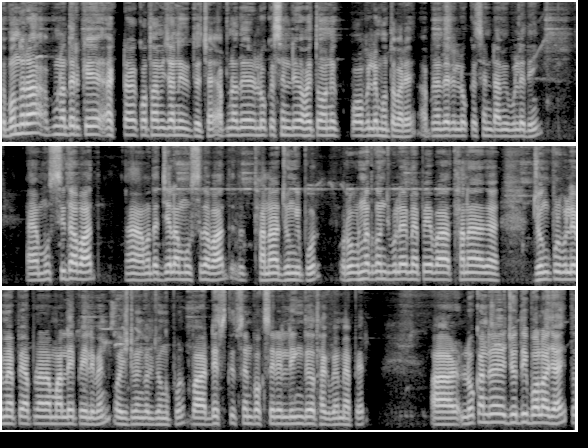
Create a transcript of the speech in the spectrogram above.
তো বন্ধুরা আপনাদেরকে একটা কথা আমি জানিয়ে দিতে চাই। আপনাদের লোকেশন নিয়ে হয়তো অনেক প্রবলেম হতে পারে। আপনাদের লোকেশনটা আমি বলে দিই। মুর্শিদাবাদ হ্যাঁ আমাদের জেলা মুর্শিদাবাদ থানা জঙ্গিপুর। রঘুনাথগঞ্জ বলে ম্যাপে বা থানা জঙ্গিপুর বলে ম্যাপে আপনারা মারলে পেয়ে নেবেন ওয়েস্ট বেঙ্গল জঙ্গিপুর। বা ডিসক্রিপশন বক্সের লিঙ্ক দেওয়া থাকবে ম্যাপের। আর লোকালে যদি বলা যায় তো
